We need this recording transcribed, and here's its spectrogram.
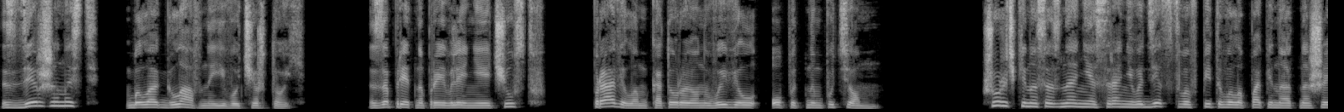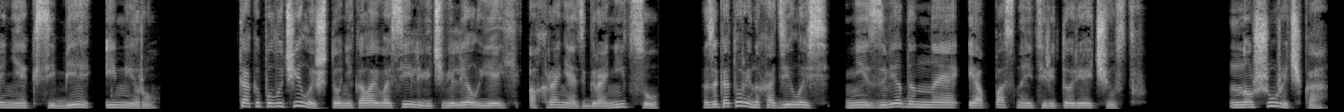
Сдержанность была главной его чертой. Запрет на проявление чувств — правилом, которое он вывел опытным путем. Шурочкино сознание с раннего детства впитывало папино отношение к себе и миру. Так и получилось, что Николай Васильевич велел ей охранять границу, за которой находилась неизведанная и опасная территория чувств. Но Шурочка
